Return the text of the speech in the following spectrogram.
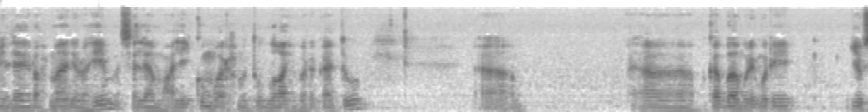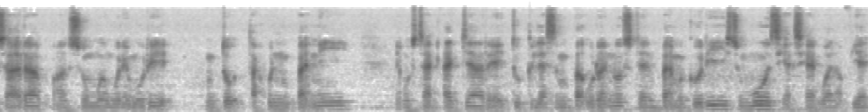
Bismillahirrahmanirrahim. Assalamualaikum warahmatullahi wabarakatuh. Uh, uh, apa khabar murid-murid? Ustaz harap uh, semua murid-murid untuk tahun 4 ni yang Ustaz ajar iaitu kelas 4 Uranus dan 4 Merkuri semua sihat-sihat walafiat.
